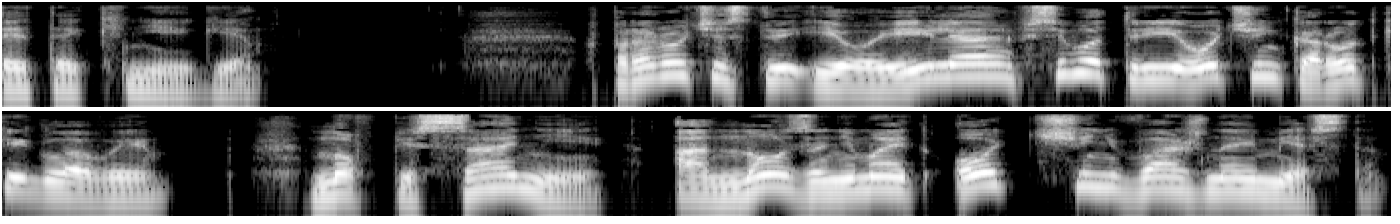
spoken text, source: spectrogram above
этой книги. В пророчестве Иоиля всего три очень короткие главы, но в Писании оно занимает очень важное место.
